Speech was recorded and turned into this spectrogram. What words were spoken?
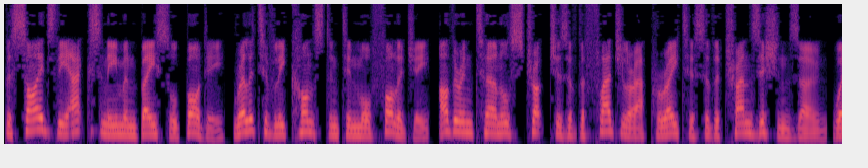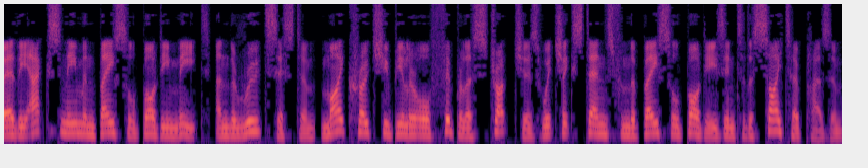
Besides the axoneme and basal body, relatively constant in morphology, other internal structures of the flagellar apparatus are the transition zone where the axoneme and basal body meet and the root system microtubular or fibrillar structures which extends from the basal bodies into the cytoplasm,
